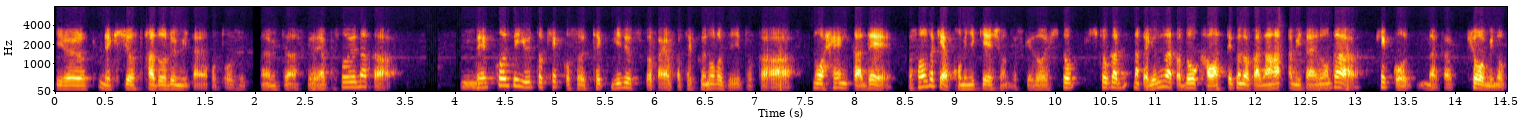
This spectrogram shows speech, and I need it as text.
いろいろ歴史をたどるみたいなことを見てたんですけど、やっぱそういうなんか、根っこで言うと結構そういう技術とかやっぱテクノロジーとかの変化で、その時はコミュニケーションですけど、人人がなんか世の中どう変わっていくのかなみたいなのが結構なんか興味の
